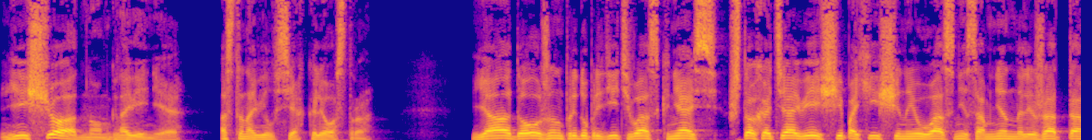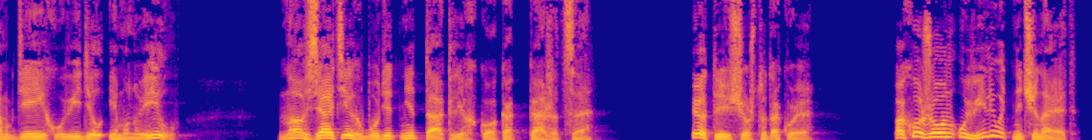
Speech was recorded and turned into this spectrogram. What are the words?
«Еще одно мгновение!» — остановил всех Калиостро. «Я должен предупредить вас, князь, что хотя вещи, похищенные у вас, несомненно, лежат там, где их увидел Иммануил, но взять их будет не так легко, как кажется». «Это еще что такое? Похоже, он увиливать начинает»,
